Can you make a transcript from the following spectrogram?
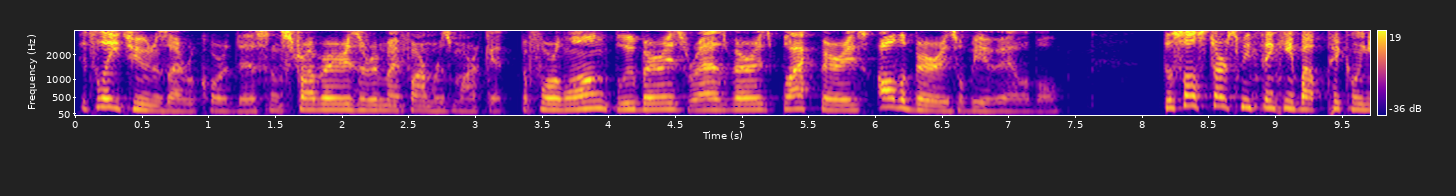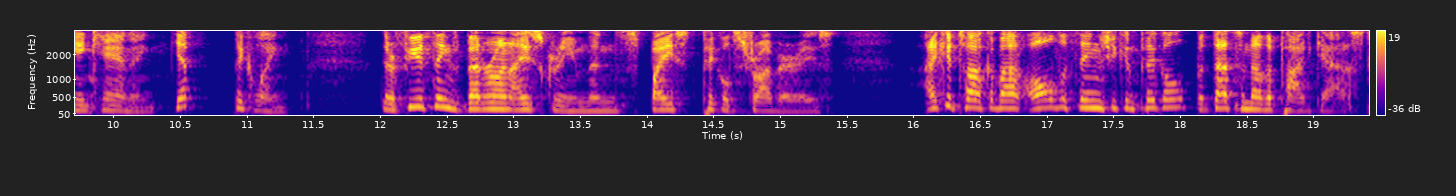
It's late June as I record this, and strawberries are in my farmer's market. Before long, blueberries, raspberries, blackberries, all the berries will be available. This all starts me thinking about pickling and canning. Yep, pickling. There are few things better on ice cream than spiced pickled strawberries. I could talk about all the things you can pickle, but that's another podcast.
